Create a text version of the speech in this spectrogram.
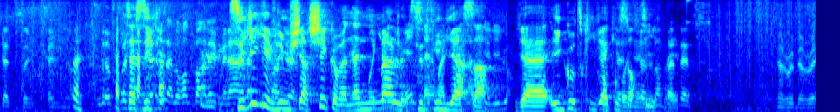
ça Ça, c'est qui- C'est qui qui est venu me chercher comme un animal C'est Trivia ça. c'est. Il y a Ego Trivia qui est sorti. Dans ta tête. Bien joué, bien joué.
